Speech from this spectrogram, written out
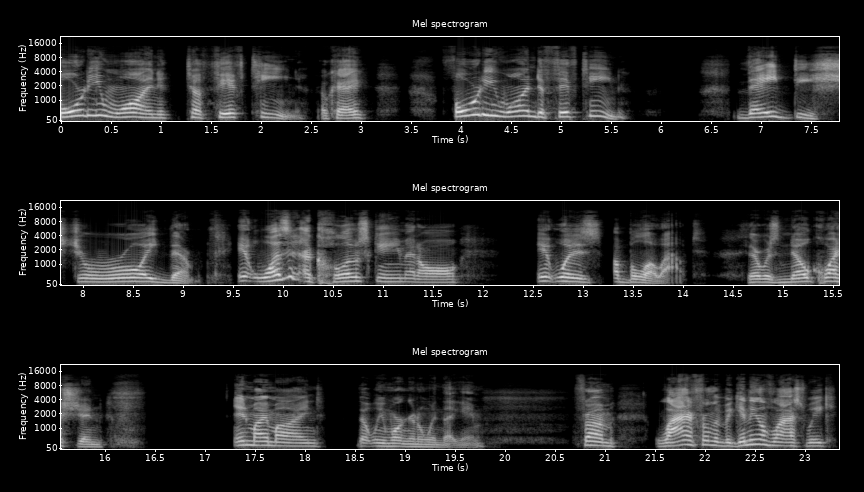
41 to 15, okay? 41 to 15. They destroyed them. It wasn't a close game at all. It was a blowout. There was no question in my mind that we weren't going to win that game. From last from the beginning of last week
